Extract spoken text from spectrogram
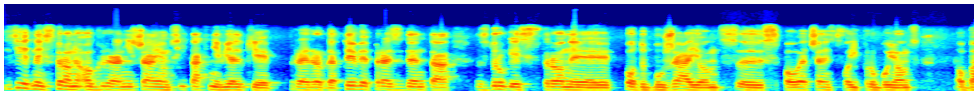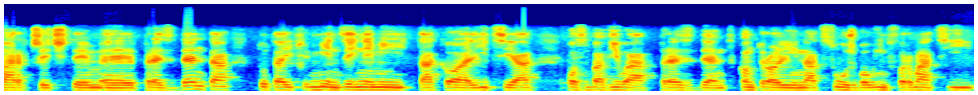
z jednej strony ograniczając i tak niewielkie prerogatywy prezydenta, z drugiej strony podburzając y, społeczeństwo i próbując obarczyć tym y, prezydenta. Tutaj między innymi ta koalicja pozbawiła prezydent kontroli nad służbą informacji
